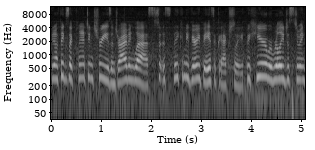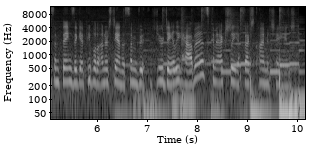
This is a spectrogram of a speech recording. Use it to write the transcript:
You know, things like planting trees and driving less. So they can be very basic actually. But here we're really just doing some things that get people to understand that some of your daily habits can actually affect climate change.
